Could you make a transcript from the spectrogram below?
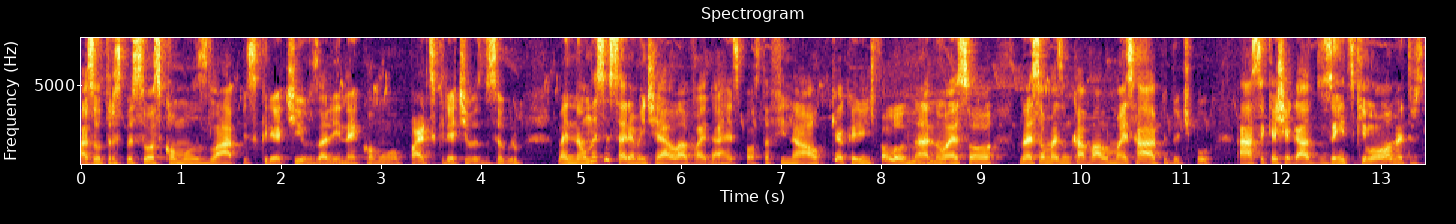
as outras pessoas como os lápis criativos ali, né? Como partes criativas do seu grupo. Mas não necessariamente ela vai dar a resposta final, que é o que a gente falou. Né? Não, é só, não é só mais um cavalo mais rápido. Tipo, ah, você quer chegar a 200 quilômetros?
